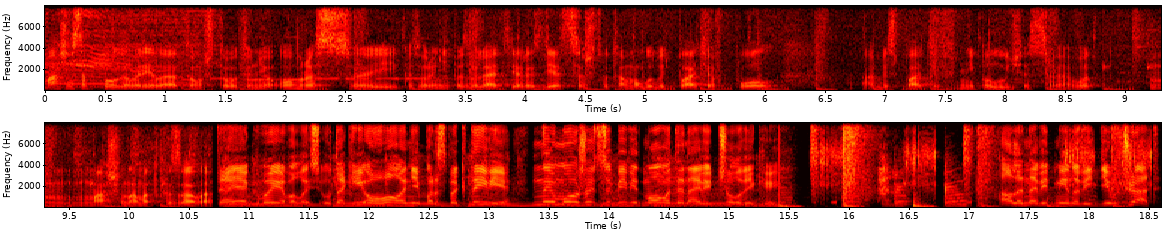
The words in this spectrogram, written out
Маша Сапко говорила о том, что вот у нее образ, э, и который не позволяет ей раздеться, что там могут быть платья в пол, а без платьев не получится. Вот м, Маша нам отказала. Та як виявилось, у такій оголеній перспективі не можуть собі відмовити навіть чоловіки. Але на відміну від дівчат,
